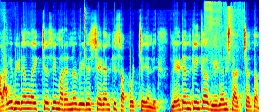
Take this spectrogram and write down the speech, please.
అలాగే వీడియోని లైక్ చేసి మరెన్నో వీడియోస్ చేయడానికి సపోర్ట్ చేయండి. లేట్ ఎందుకు ఇంకా వీడియోని స్టార్ట్ చేద్దాం.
